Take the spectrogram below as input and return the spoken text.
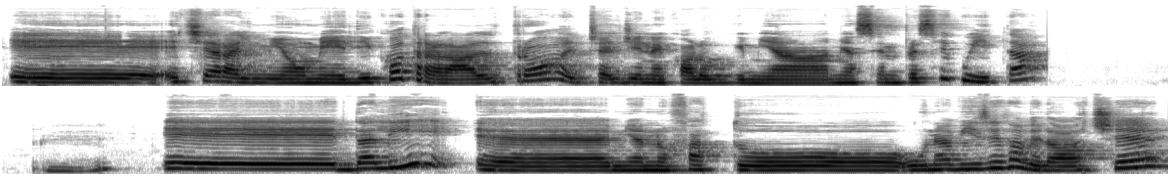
E, e, c'era il mio medico, tra l'altro, c'è il ginecologo che mi ha, mi ha sempre seguita. Mm-hmm. E da lì eh, mi hanno fatto una visita veloce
